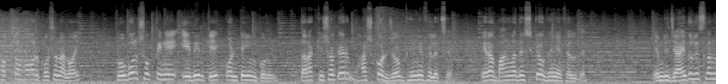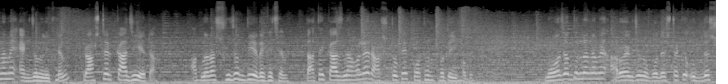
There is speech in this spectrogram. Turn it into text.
শক্ত হওয়ার ঘোষণা নয়। প্রবল শক্তি নিয়ে এদেরকে কন্টেইন করুন। তারা কৃষকের ভাস্কর্য ভেঙে ফেলেছে। এরা বাংলাদেশকেও ভেঙে ফেলবে। এমডি জাহিদুল ইসলাম নামে একজন লিখেন, রাষ্ট্রের কাজই এটা। আপনারা সুযোগ দিয়ে দেখেছেন, তাতে কাজ না হলে রাষ্ট্রকে কঠোর হতেই হবে। মোয়াজ আবদুল্লাহ নামে আরও একজন উপদেষ্টাকে উদ্দেশ্য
